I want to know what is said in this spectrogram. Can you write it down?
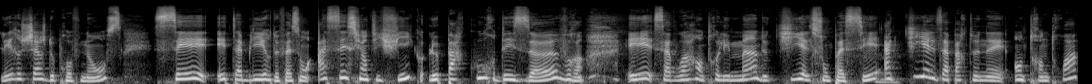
Les recherches de provenance, c'est établir de façon assez scientifique le parcours des œuvres et savoir entre les mains de qui elles sont passées, à qui elles appartenaient en 1933,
